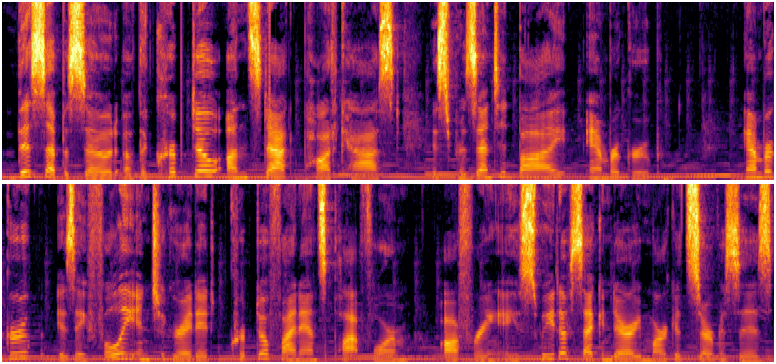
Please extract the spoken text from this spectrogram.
This episode of the Crypto Unstacked podcast is presented by Amber Group. Amber Group is a fully integrated crypto finance platform offering a suite of secondary market services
